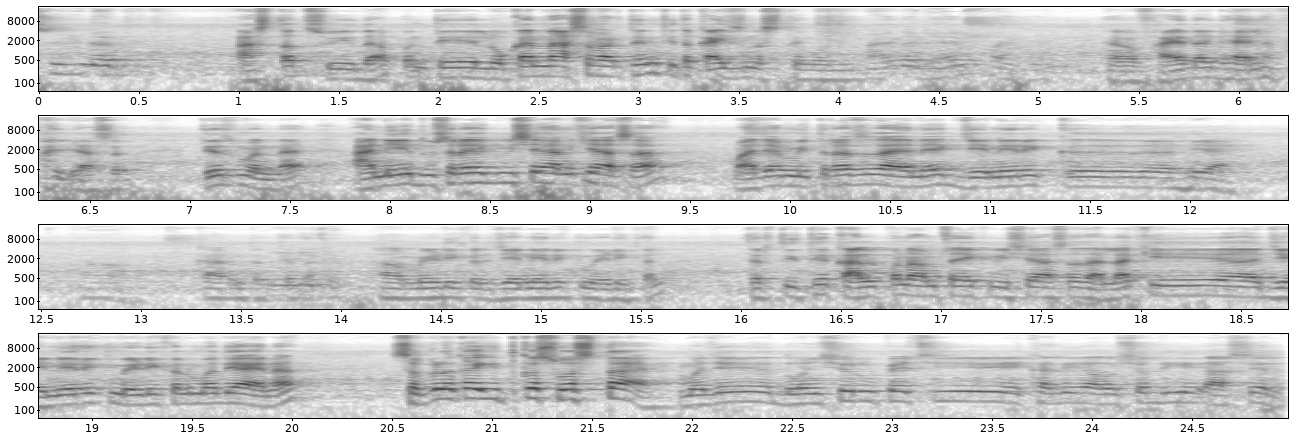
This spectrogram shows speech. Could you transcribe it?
सुविधा. असतात सुविधा पण ते लोकांना असं वाटतं ना तिथं काहीच नसते म्हणून. हा, फायदा घ्यायला पाहिजे असं. तेच म्हणणं आहे. आणि दुसरा एक विषय आणखी असा माझ्या मित्राचंच आहे ना एक जेनेरिक हे आहे. काय म्हणतात त्याला? हां मेडिकल जेनेरिक मेडिकल तर तिथे काल पण आमचा एक विषय असा झाला की जेनेरिक मेडिकलमध्ये आहे ना सगळं काही इतकं स्वस्त आहे. म्हणजे दोनशे रुपयाची एखादी औषधी असेल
